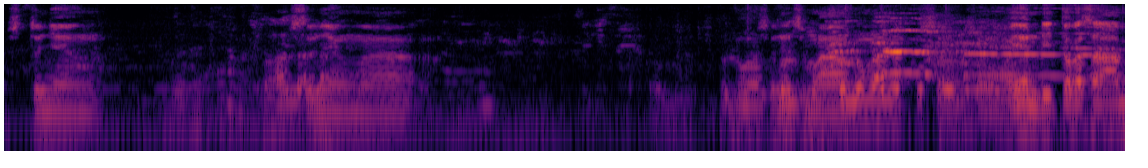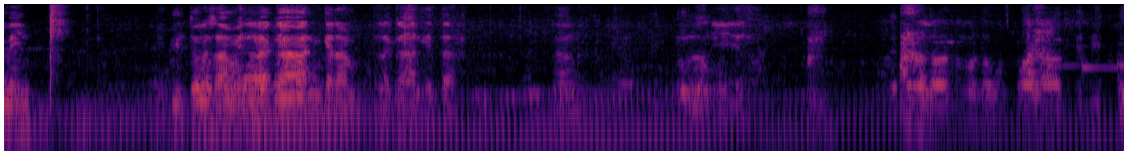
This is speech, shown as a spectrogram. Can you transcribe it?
gusto niyang gusto niyang ma Tulungan, tul- suma- tulungan lang po so, tayo. so ngayon dito ka sa amin. Dito ka sa amin lang lagaan ka na, lagaan kita. Ah, Tulong. kasi, ano, Ito lang naman ako wala natin dito.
